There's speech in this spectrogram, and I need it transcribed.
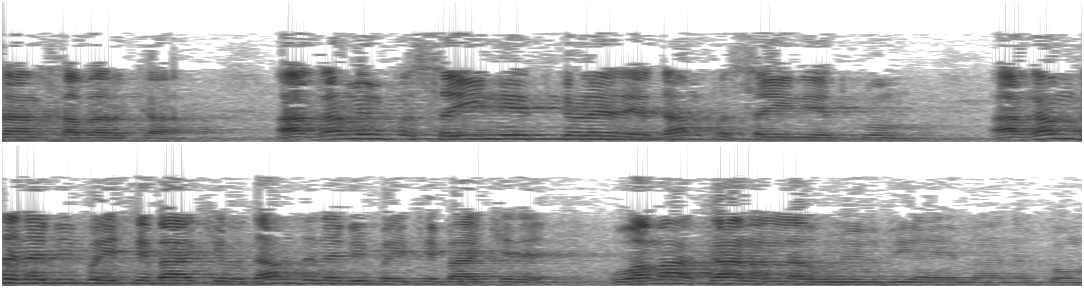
ځان خبر کا اغه مم په صحیح نیت کړی دی دام په صحیح نیت کوم اغه د نبی په اتباع کې او دام د نبی په اتباع کې دی وما کان الله لیذی ایمانکم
